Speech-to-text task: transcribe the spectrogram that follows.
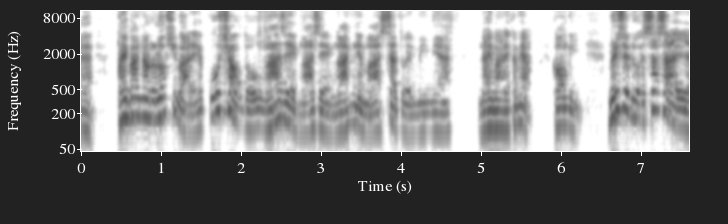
အဲ Viber နောက်တစ်လုံးရှိပါတယ်663 50 50 52မှာဆက်သွယ်မေးမြန်းနိုင်ပါတယ်ခင်ဗျကောင်းပြီမိတ်ဆွေတို့အဆက်စာရရ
